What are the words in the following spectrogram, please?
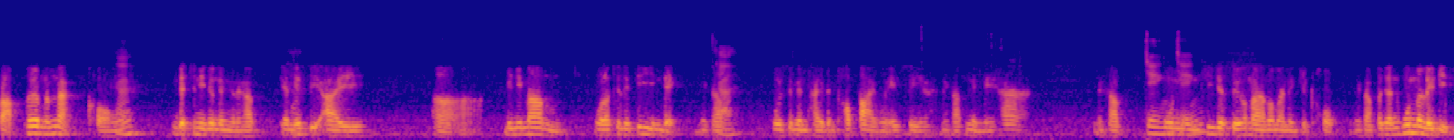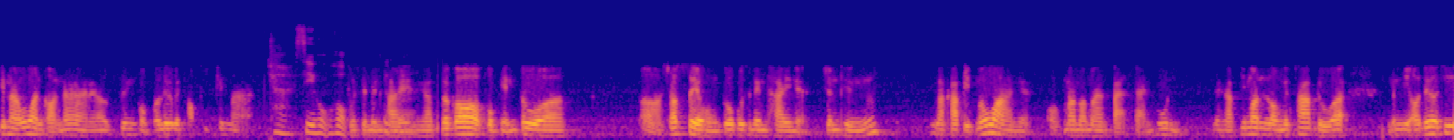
ปรับเพิ่มน้ำหนักของค่ะเดัชนีตัวหนึ่งนะครับ MSCI เอ่อ minimum volatility index นะครับค่ะปูนซีเมนต์ไทยเป็นท็อปไยของเอเชียนะครับหนึ่งในห้า นะครับเจ๋งหุ้นเจ๋งที่จะซื้อเข้ามาประมาณ 1.6 นะครับ เพราะฉะนั้นหุ้นมันเลยดีดขึ้นมาเมื่อวันก่อนหน้านะครับ ซึ่งผมก็เลือกเป็นท็อปพิกขึ้นมา ค่ะสี่หกหกปูนซีเมนต์ไทยนะครับ แล้วก็ผมเห็นตัวช็อตเซลล์ของตัวปูนซีเมนต์ไทยเนี่ย จนถึงราคาปิดเมื่อวานเนี่ย ออกมาประมาณ 8 0 0 0 0 0 หุ้นนะครับที่มอนลองนึกภาพดูว่ามันมีออเดอร์ที่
